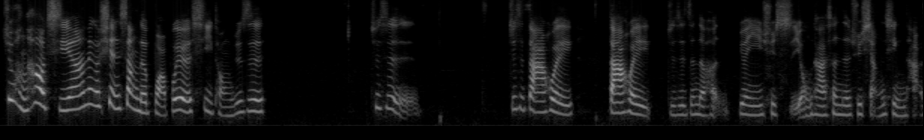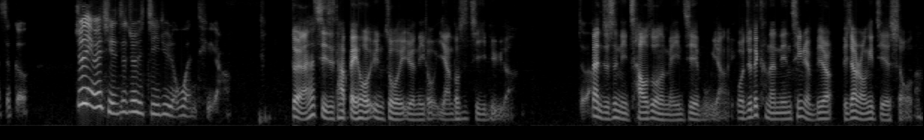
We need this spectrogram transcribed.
就很好奇啊，那个线上的宝贝的系统，就是就是就是大家会大家会就是真的很愿意去使用它，甚至去相信它。这个就是因为其实这就是几率的问题啊。对啊，它其实它背后运作的原理都一样，都是几率啦。对啊，但只是你操作的媒介不一样，我觉得可能年轻人比较比较容易接受了。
